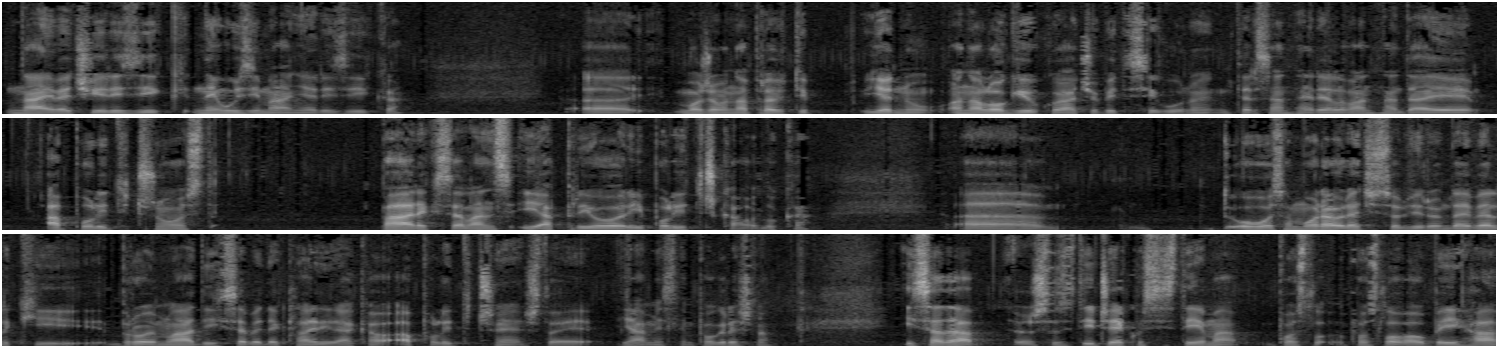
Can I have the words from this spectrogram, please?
najveći rizik neuzimanje rizika. E, možemo napraviti jednu analogiju koja će biti sigurno interesantna i relevantna, da je apolitičnost par excellence i a priori politička odluka. E, ovo sam morao reći s obzirom da je veliki broj mladih sebe deklarira kao apolitične, što je, ja mislim, pogrešno. I sada, što se tiče ekosistema poslova u BiH, uh,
